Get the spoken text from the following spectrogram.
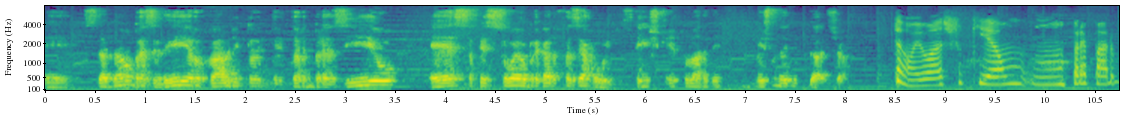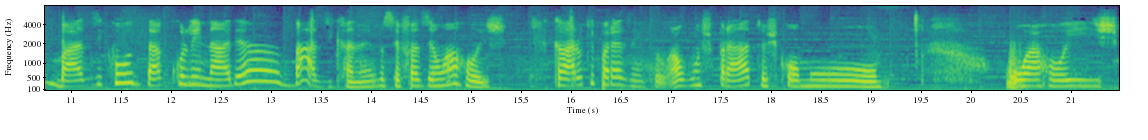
É, cidadão brasileiro, válido em território do Brasil, essa pessoa é obrigada a fazer arroz. Tem escrito lá mesmo na identidade já. Então, eu acho que é um, um, preparo básico da culinária básica, né? Você fazer um arroz. Claro que, por exemplo, alguns pratos como o arroz.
